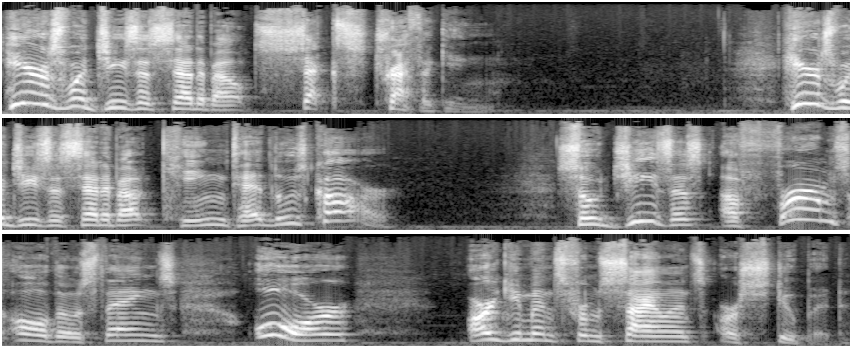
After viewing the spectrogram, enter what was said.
Here's what Jesus said about sex trafficking. Here's what Jesus said about King Ted Lieu's car. So Jesus affirms all those things, or arguments from silence are stupid.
